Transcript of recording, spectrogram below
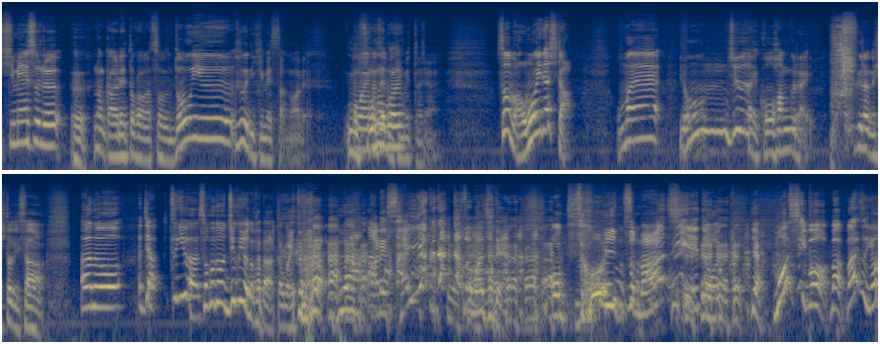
指名する、うん。なんかあれとかはそうどういうふうに決めてたの？あれ。お前が全部決めてたじゃないそういえば思い出したお前40代後半ぐらいぐらいの人にさあのじゃあ次はそこの熟女の方ってお前言ってた うわ。あれ最悪だったぞマジで。おそいつマジと思っていやもしも、まあ、まず40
